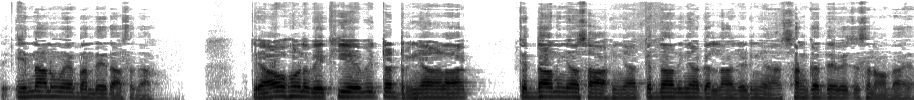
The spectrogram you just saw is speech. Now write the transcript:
ਤੇ ਇਹਨਾਂ ਨੂੰ ਇਹ ਬੰਦੇ ਦੱਸਦਾ। ਤੇ ਆਓ ਹੁਣ ਵੇਖੀਏ ਵੀ ਢੱਡਰੀਆਂ ਵਾਲਾ ਕਿੱਦਾਂ ਦੀਆਂ ਸਾਖੀਆਂ, ਕਿੱਦਾਂ ਦੀਆਂ ਗੱਲਾਂ ਜਿਹੜੀਆਂ ਸੰਗਤ ਦੇ ਵਿੱਚ ਸੁਣਾਉਂਦਾ ਆ।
